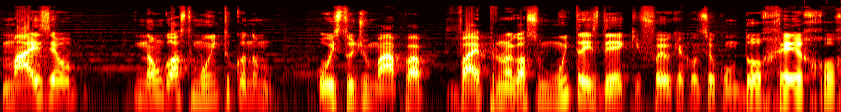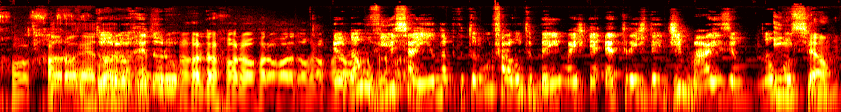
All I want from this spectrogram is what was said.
Mas eu não gosto muito quando o estúdio mapa vai para um negócio muito 3D, que foi o que aconteceu com o Dorre. Doro, Eu não vi esse ainda, porque todo mundo fala muito bem, mas é, é 3D demais, eu não consigo. Então,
